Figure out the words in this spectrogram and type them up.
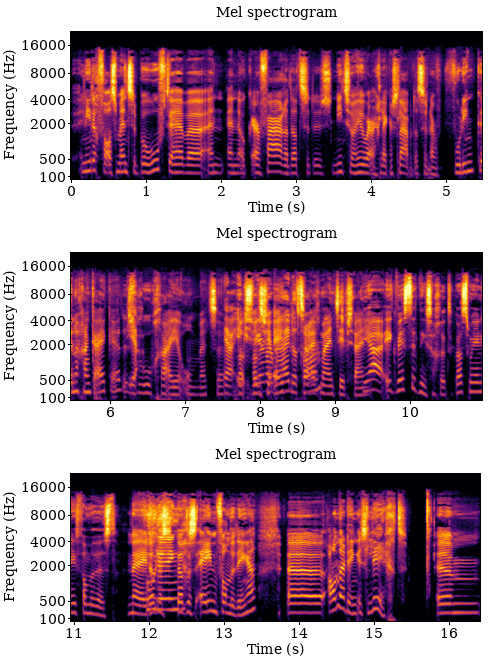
in ieder geval als mensen behoefte hebben en, en ook ervaren dat ze dus niet zo heel erg lekker slapen, dat ze naar voeding kunnen gaan kijken. Hè. Dus Ja. hoe ga je om met. eh, Ja, ik wat, wat is je zweer erbij, eetpatroon? dat zou echt mijn tip zijn. Ja, ik wist het niet zo goed. Ik was me hier niet van bewust. Nee, dat is, dat is één van de dingen. Eh ander ding is licht. Ehm,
